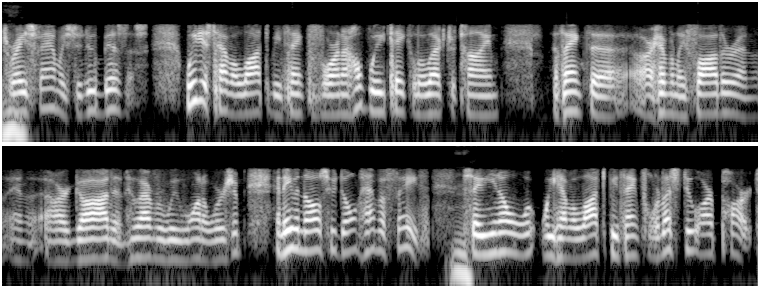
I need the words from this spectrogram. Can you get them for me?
to raise families, to do business. We just have a lot to be thankful for, and I hope we take a little extra time to thank the, our Heavenly Father and, and our God and whoever we want to worship, and even those who don't have a faith. Mm. Say, you know, we have a lot to be thankful for. Let's do our part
